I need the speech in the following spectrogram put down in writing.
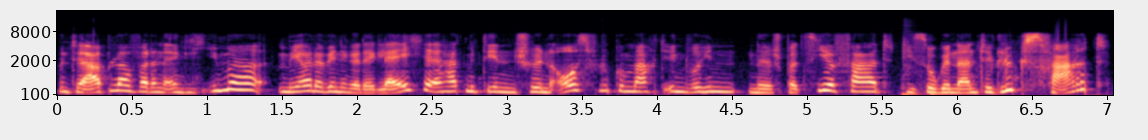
Und der Ablauf war dann eigentlich immer mehr oder weniger der gleiche. Er hat mit denen einen schönen Ausflug gemacht, irgendwohin eine Spazierfahrt, die sogenannte Glücksfahrt.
